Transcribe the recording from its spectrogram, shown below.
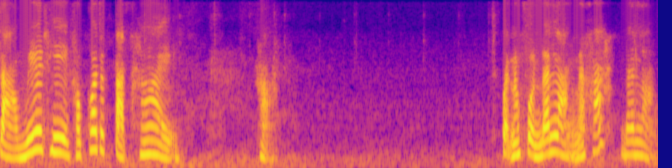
สามวินาทีเขาก็จะตัดให้ค่ะปิดน้ำฝนด้านหลังนะคะ ด้านหลัง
